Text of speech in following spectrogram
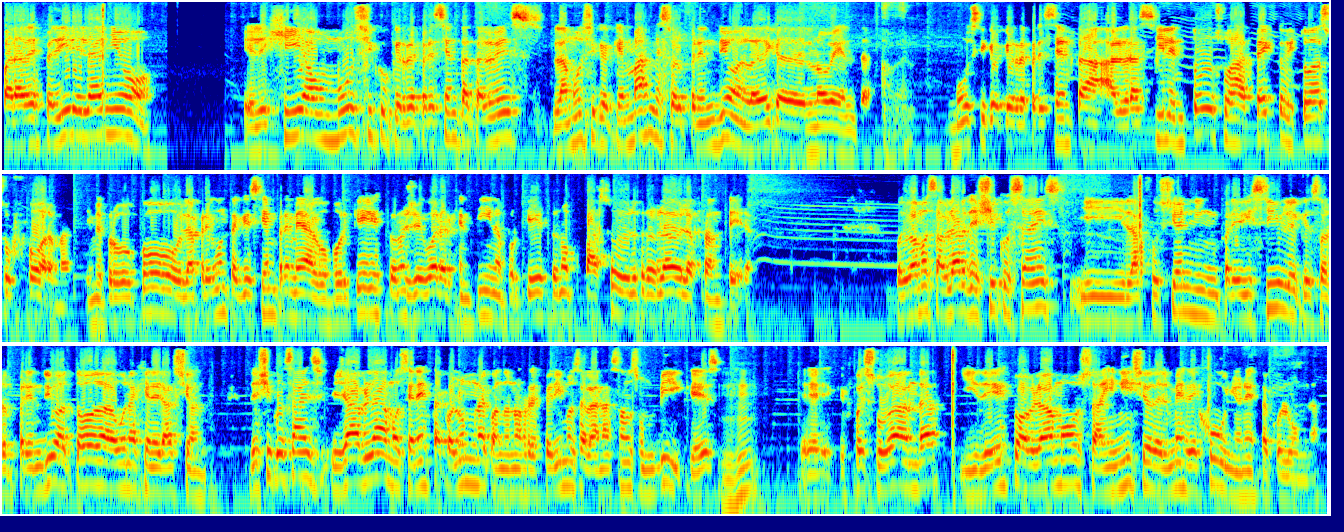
para despedir el año elegí a un músico que representa tal vez la música que más me sorprendió en la década del 90. Música que representa al Brasil en todos sus aspectos y todas sus formas. Y me provocó la pregunta que siempre me hago, ¿por qué esto no llegó a la Argentina? ¿Por qué esto no pasó del otro lado de la frontera? Hoy vamos a hablar de Chico Sainz y la fusión imprevisible que sorprendió a toda una generación. De Chico Sainz ya hablamos en esta columna cuando nos referimos a la Nación Zumbi, que es eh, que fue su banda, y de esto hablamos a inicio del mes de junio en esta columna.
